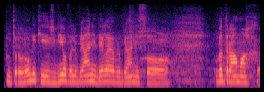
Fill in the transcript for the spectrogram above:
kulturologi, ki živijo v Ljubljani, delajo v Ljubljani v dramah, uh,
